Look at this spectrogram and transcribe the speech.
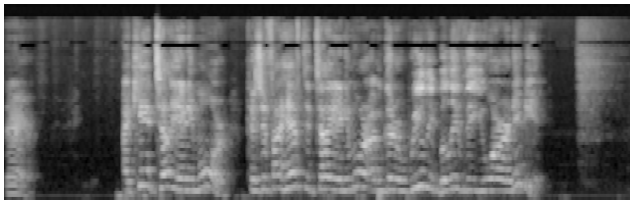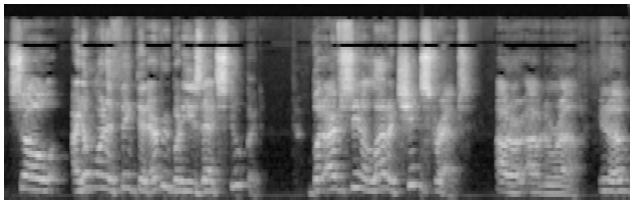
There. I can't tell you anymore because if i have to tell you anymore i'm going to really believe that you are an idiot. So i don't want to think that everybody is that stupid but i've seen a lot of chin straps out, out and around you know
